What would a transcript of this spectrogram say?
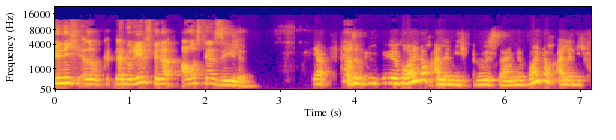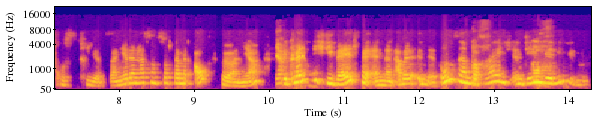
Bin ich, also du redest wieder aus der Seele. Ja, ja, also wir wollen doch alle nicht böse sein, wir wollen doch alle nicht frustriert sein. Ja, dann lass uns doch damit aufhören, ja? ja. Wir können nicht die Welt verändern, aber in, in unserem doch. Bereich, in dem doch. wir leben.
